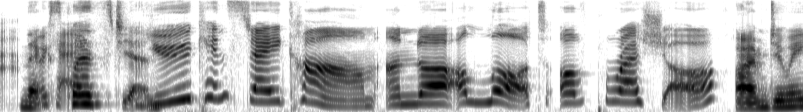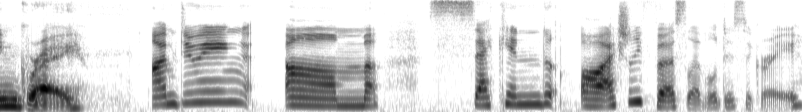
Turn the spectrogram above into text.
next Okay. question. You can stay calm under a lot of pressure. I'm doing grey. I'm doing um second. Oh, actually, first level disagree.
